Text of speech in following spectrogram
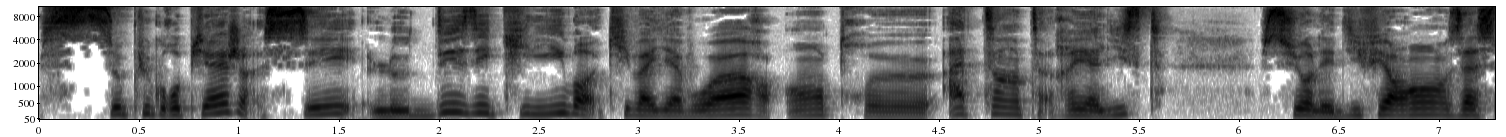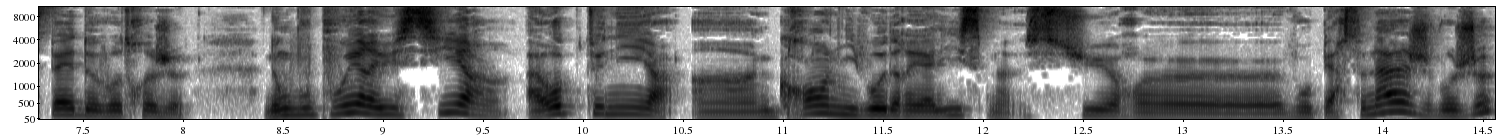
Ce plus gros piège, c'est le déséquilibre qu'il va y avoir entre euh, atteintes réalistes sur les différents aspects de votre jeu. Donc vous pouvez réussir à obtenir un grand niveau de réalisme sur euh, vos personnages, vos jeux,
